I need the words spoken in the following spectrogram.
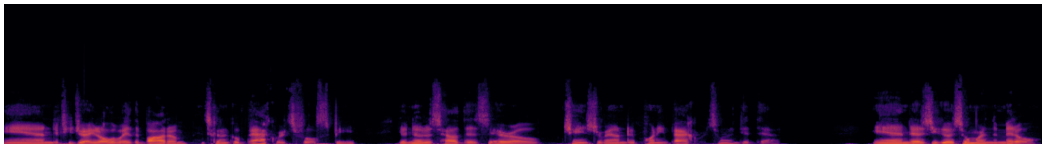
And if you drag it all the way to the bottom, it's going to go backwards full speed. You'll notice how this arrow changed around to pointing backwards when I did that. And as you go somewhere in the middle,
